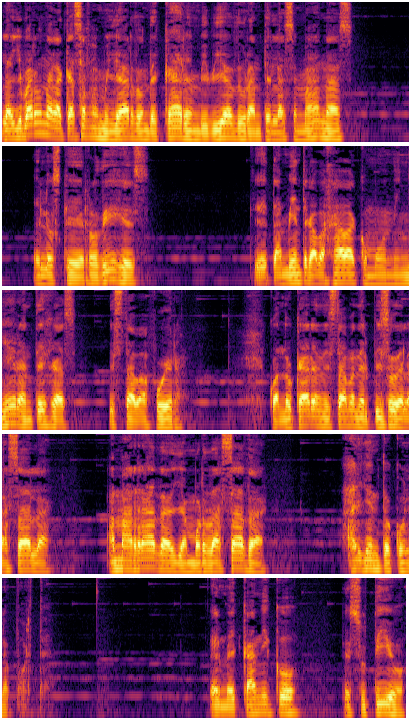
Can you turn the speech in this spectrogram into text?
La llevaron a la casa familiar donde Karen vivía durante las semanas en los que Rodríguez, que también trabajaba como niñera en Texas, estaba afuera. Cuando Karen estaba en el piso de la sala, amarrada y amordazada, alguien tocó la puerta el mecánico de su tío,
